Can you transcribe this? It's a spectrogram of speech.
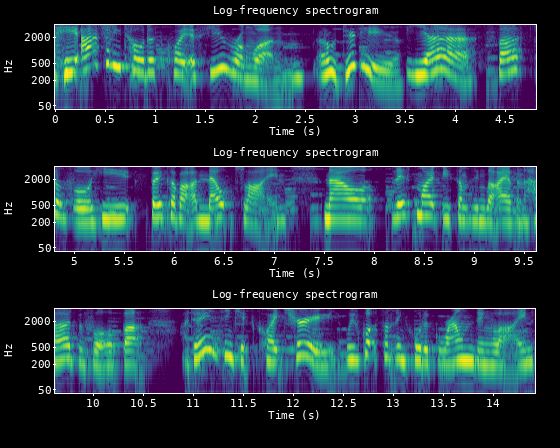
He actually told us quite a few wrong ones. Oh, did he? Yes. First of all, he spoke about a melt line. Now, this might be something that I haven't heard before, but I don't think it's quite true. We've got something called a grounding line,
